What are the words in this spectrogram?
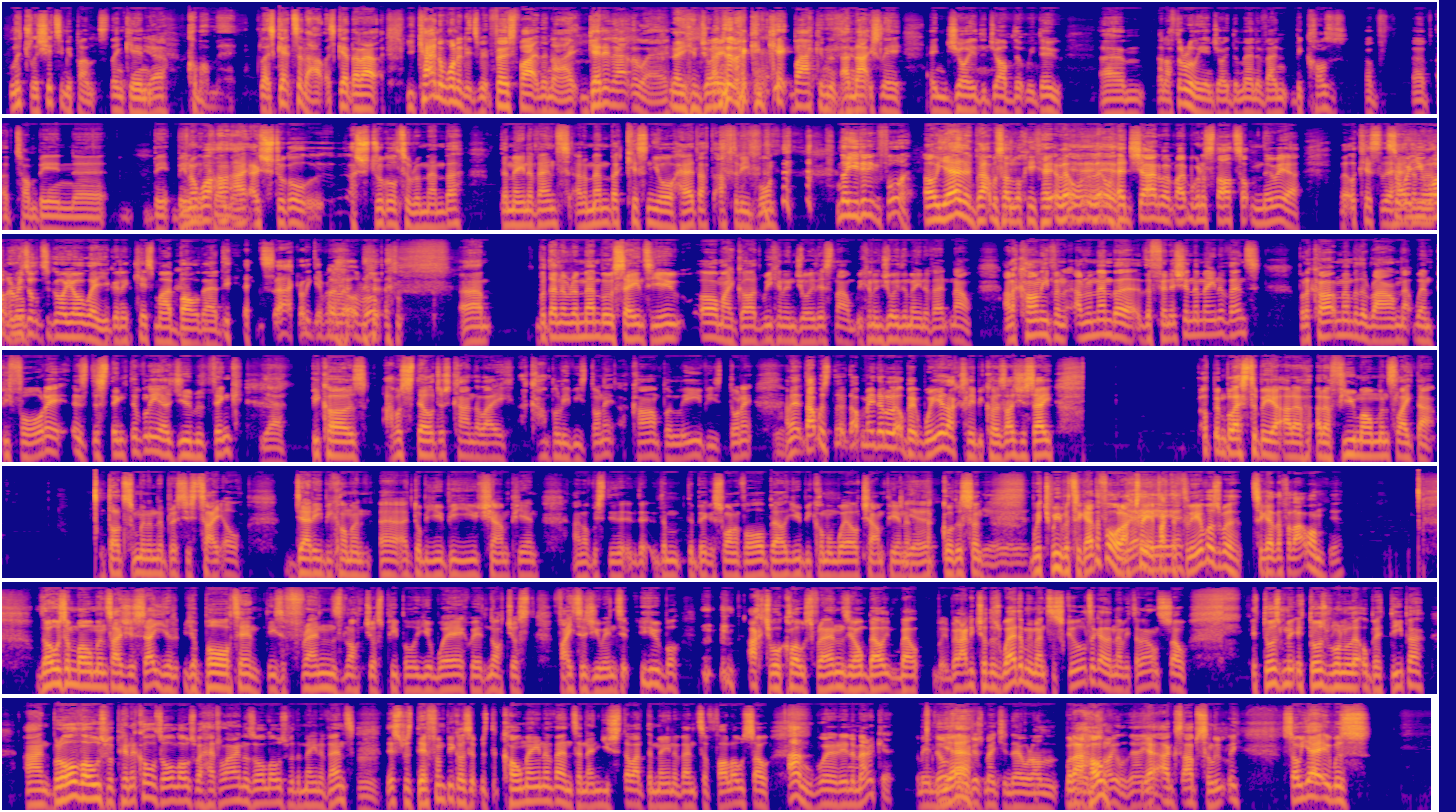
literally shitting my pants, thinking, Yeah. "Come on, mate, let's get to that. Let's get that out." You kind of wanted it to be first fight of the night, get it out of the way, Now you can enjoy and it. then I can kick back and, and actually enjoy the job that we do. Um, and I thoroughly enjoyed the main event because of of, of Tom being uh, be, being You know what? I, I struggle. I struggle to remember the main event. I remember kissing your head after he'd won. no, you did it before. oh yeah, that was a lucky, a little Yeah, little yeah. head shine. I went, right, we're going to start something new here. Little kiss to the So head. when you want the rub. result to go your way, you're going to kiss my bald head. exactly, give it a little rub. Um, but then I remember saying to you, "Oh my God, we can enjoy this now. We can enjoy the main event now." And I can't even. I remember the finish in the main event, but I can't remember the round that went before it as distinctively as you would think Yeah, because I was still just kind of like, I can't believe he's done it. I can't believe he's done it. Yeah. And it, that was that made it a little bit weird actually because, as you say, I've been blessed to be at a, at a few moments like that. Dodson winning the British title, Derry becoming uh, a WBU champion, and obviously the, the, the, the biggest one of all, Bellew becoming world champion at- Yeah. at Goodison yeah, yeah, which we were together for. Actually, in fact, the three of us were together for that one. Yeah. those are moments, as you say, you're, you're bought in. These are friends, not just people you work with, not just fighters you interview, but actual close friends. You know, Bell, Bell, we were at each other's wedding, we went to school together and everything else. So it does it does run a little bit deeper. And but all those were pinnacles, all those were headliners, all those were the main events. Mm. This was different because it was the co-main event, and then you still had the main event to follow. So And we're in America. I mean, those Yeah. you just mentioned they were on. But at home, soil. yeah, ex- absolutely. So yeah, it was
